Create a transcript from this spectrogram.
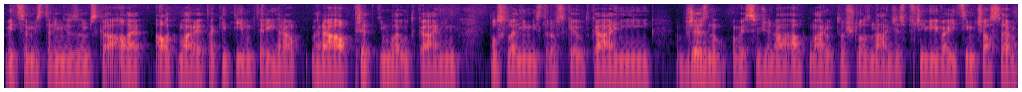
vicemistr Nizozemská, ale Alkmaar je taky tým, který hrál, hrál před tímhle utkáním poslední mistrovské utkání v březnu. A myslím, že na Alkmaru to šlo znát, že s přibývajícím časem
